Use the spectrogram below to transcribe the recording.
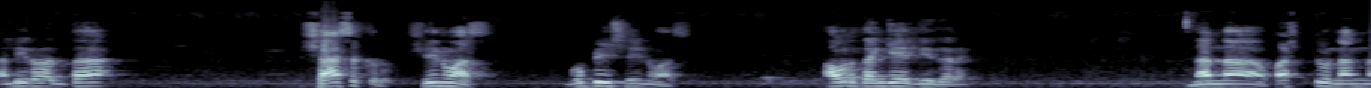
ಅಲ್ಲಿರುವಂತ ಶಾಸಕರು, ಶ್ರೀನಿವಾಸ್, ಗುಬ್ಬಿ ಶ್ರೀನಿವಾಸ್, ಅವರು ದಂಗೆ ಎದ್ದಿದ್ದಾರೆ. ನನ್ನ ಫಸ್ಟ್ ನನ್ನ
